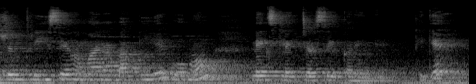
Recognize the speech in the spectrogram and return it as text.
क्वेश्चन थ्री से हमारा बाकी है वो हम नेक्स्ट लेक्चर से करेंगे। ठीक है?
